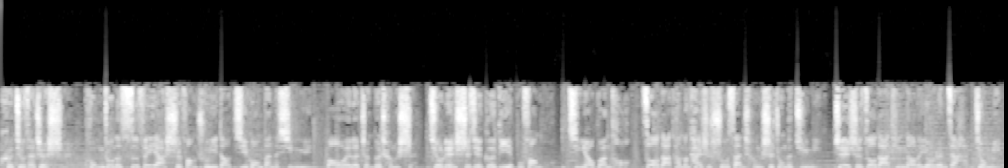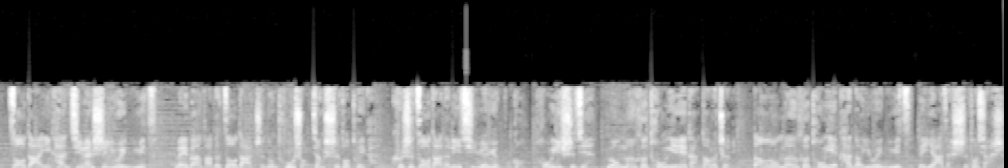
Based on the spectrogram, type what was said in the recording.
可就在这时，空中的斯菲亚释放出一道极光般的星云，包围了整个城市，就连世界各地也不放过。紧要关头，奏大他们开始疏散城市中的居民。这时，奏大听到了有人在喊救命。奏大一看，竟然是一位女子。没办法的奏大只能徒手将石头推开，可是奏大的力气远远不够。同一时间，龙门和童爷也赶到了这里。当龙门和童爷看到一位女子被压在石头下时，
